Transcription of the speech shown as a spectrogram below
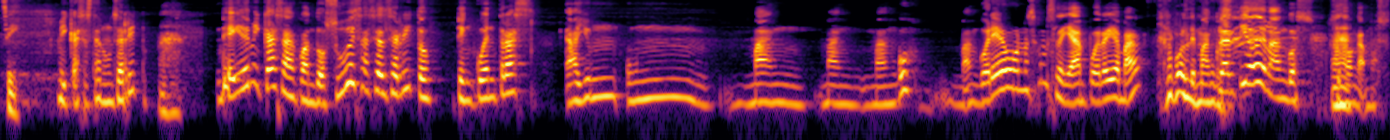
Sí. Mi casa está en un cerrito. Ajá. De ahí de mi casa, cuando subes hacia el cerrito, te encuentras, hay un, un man, man- mango, mangoreo, no sé cómo se le llama, podría llamar. Árbol de mangos. Plantío de mangos, Ajá. supongamos.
